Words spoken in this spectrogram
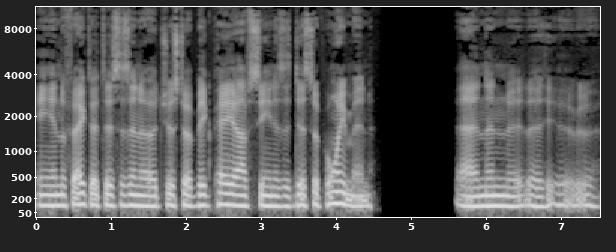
And the fact that this isn't a just a big payoff scene is a disappointment. And then uh, uh,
